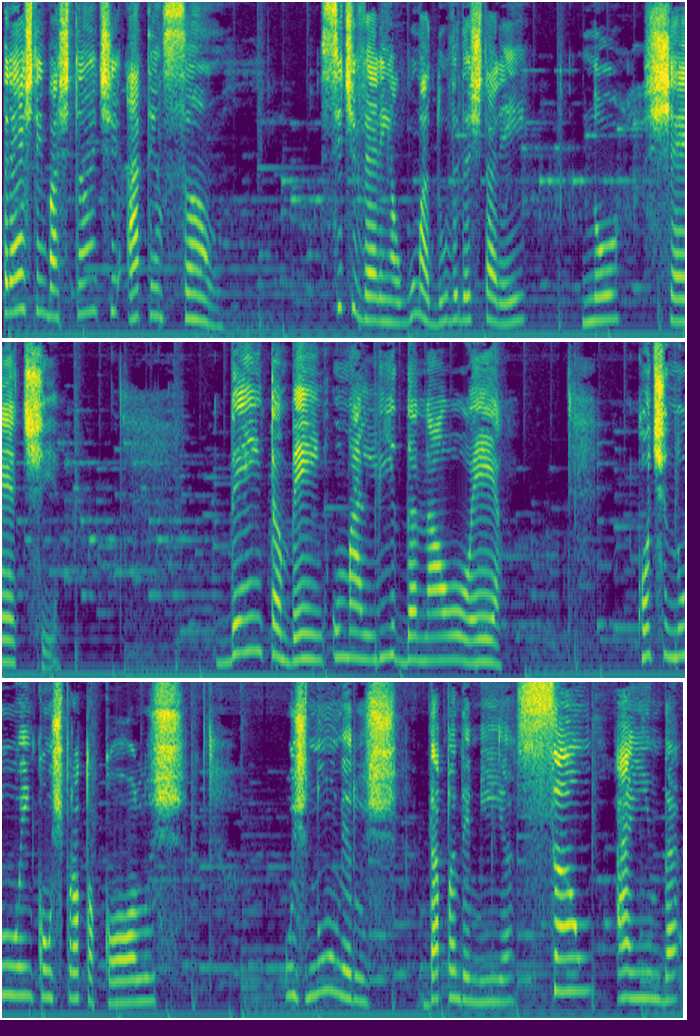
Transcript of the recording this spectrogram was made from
Prestem bastante atenção. Se tiverem alguma dúvida, estarei no chat. Deem também uma lida na OE. Continuem com os protocolos. Os números da pandemia são ainda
